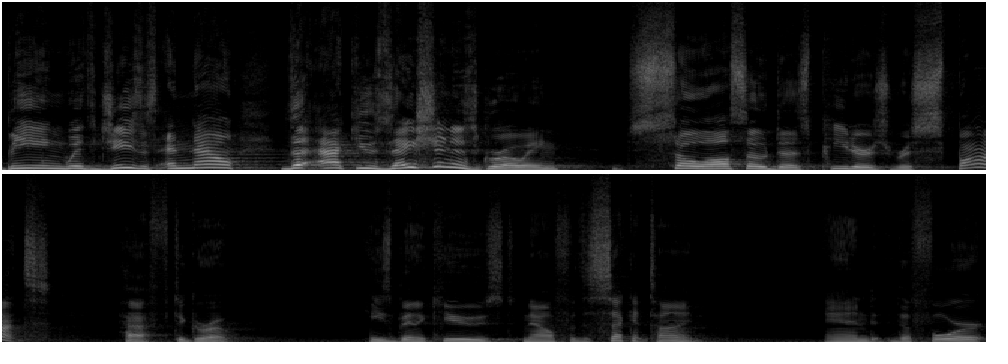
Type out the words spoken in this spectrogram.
being with Jesus. And now the accusation is growing, so also does Peter's response have to grow. He's been accused now for the second time. And the four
